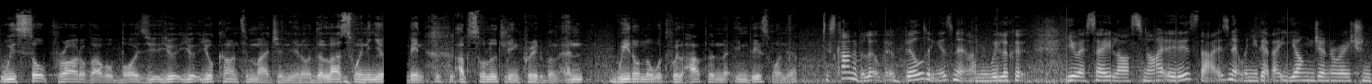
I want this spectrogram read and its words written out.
we're so proud of our boys. You, you, you can't imagine, you know, the last 20 years been absolutely incredible. And we don't know what will happen in this one, yeah? It's kind of a little bit of building, isn't it? I mean, we look at USA last night. It is that, isn't it? When you get that young generation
